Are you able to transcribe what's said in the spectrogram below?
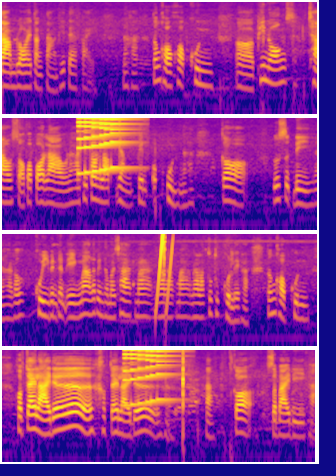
ตามรอยต่างๆ ที่แต่ไปนะคะ ต้องขอขอบคุณพี่น้องชาวสปปลาวนะคะ ที่ต้อนรับอย่างเป็นอบอุ่นนะคะก็ รู้สึกดีนะคะแล้วคุยเป็นกันเองมากและเป็นธรรมชาติมากน่ารักมากน่ารักทุก ๆ คนเลยค่ะ ต้องขอบคุณขอบใจหลายเด้อขอบใจหลายเด้อค่ะค่ะก็สบายดีค่ะ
